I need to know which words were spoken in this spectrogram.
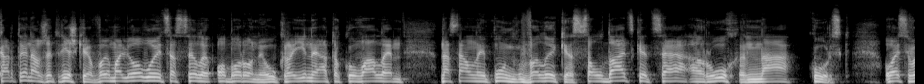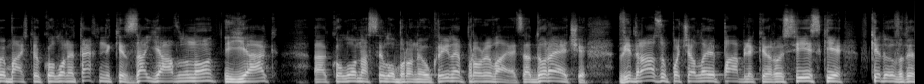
Картина вже трішки вимальовується. Сили оборони України атакували населений пункт Велике Солдатське. Це рух на Курськ. Ось ви бачите колони техніки. Заявлено, як колона Сил оборони України проривається. До речі, відразу почали пабліки російські вкидувати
